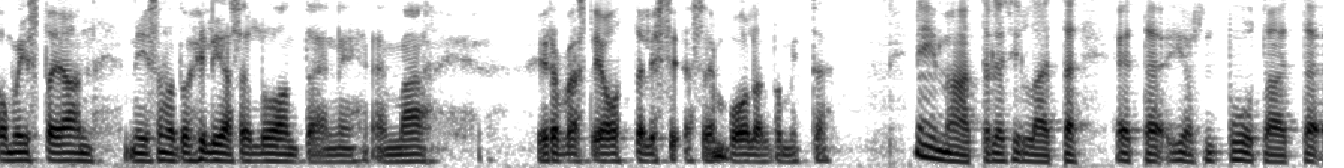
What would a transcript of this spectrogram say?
omistajan niin sanotun hiljaisen luonteen, niin en mä hirveästi ottelisi sen puolelta mitään. Niin, mä ajattelen sillä että, että jos nyt puhutaan, että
